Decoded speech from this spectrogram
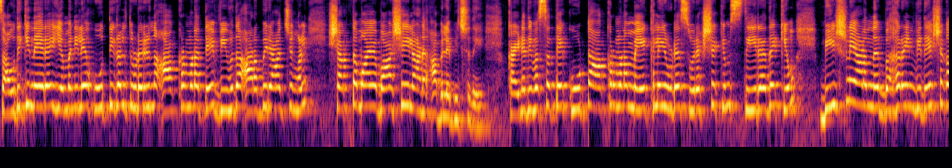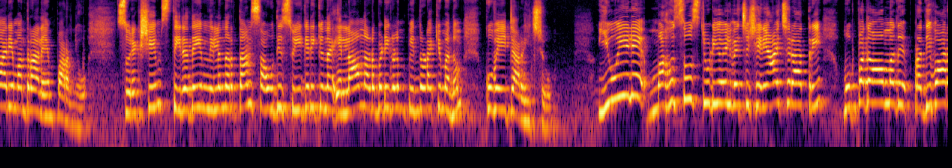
സൗദിക്ക് നേരെ യമനിലെ ഹൂത്തികൾ തുടരുന്ന ആക്രമണത്തെ വിവിധ അറബ് രാജ്യങ്ങൾ ശക്തമായ ഭാഷയിലാണ് അപലപിച്ചത്. കഴിഞ്ഞ ദിവസത്തെ കൂട്ട ആക്രമണം മേഖലയുടെ സുരക്ഷയ്ക്കും സ്ഥിരതയ്ക്കും ഭീഷണിയാണെന്ന് ബഹ്റൈൻ വിദേശകാര്യ മന്ത്രാലയം പറഞ്ഞു. സുരക്ഷയും സ്ഥിരതയും നിലനിർത്താൻ സൗദി സ്വീകരിക്കുന്ന എല്ലാ നടപടികളും പിന്തുണയ്ക്കുമെന്നും കുവൈറ്റ് അറിയിച്ചു. യു എയിലെ മഹസൂ സ്റ്റുഡിയോയിൽ വെച്ച് ശനിയാഴ്ച രാത്രി മുപ്പതാമത് പ്രതിവാര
